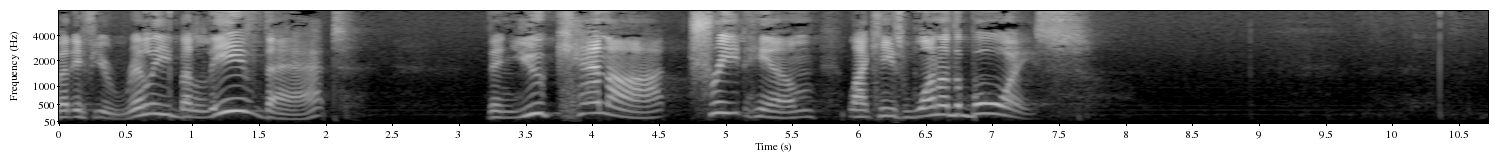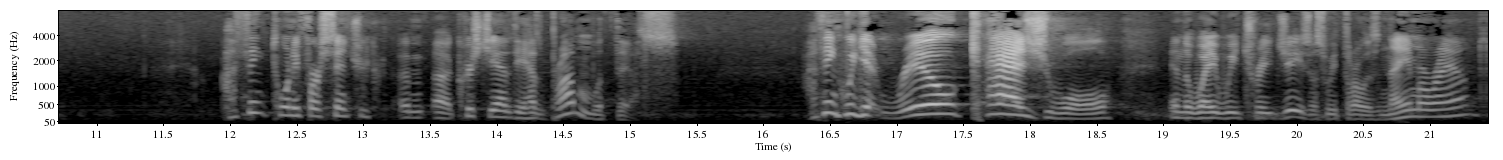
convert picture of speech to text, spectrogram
But if you really believe that, then you cannot treat him like he's one of the boys. I think 21st century um, uh, Christianity has a problem with this. I think we get real casual in the way we treat Jesus. We throw his name around.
